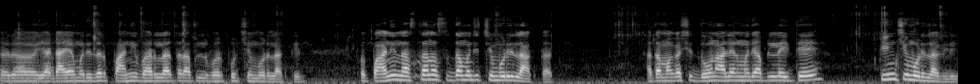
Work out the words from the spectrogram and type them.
तर या डायामध्ये जर पाणी भरला तर आपल्याला भरपूर चिंबोरी लागतील. पण पाणी नसताना सुद्धा म्हणजे चिंबोरी लागतात. आता मगाशी दोन आल्यांमध्ये आपल्याला इथे तीन चिंबोरी लागली.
